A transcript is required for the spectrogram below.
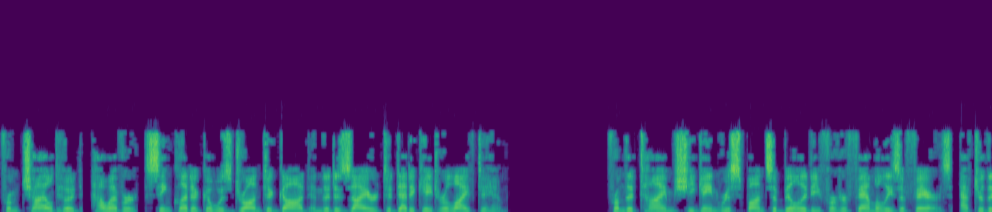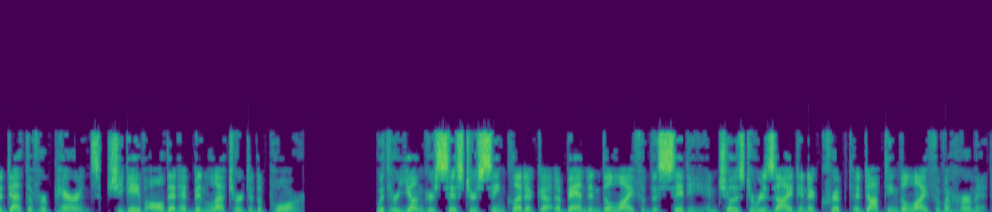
From childhood, however, Syncletica was drawn to God and the desire to dedicate her life to Him. From the time she gained responsibility for her family's affairs, after the death of her parents, she gave all that had been left her to the poor. With her younger sister Syncletica abandoned the life of the city and chose to reside in a crypt adopting the life of a hermit.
